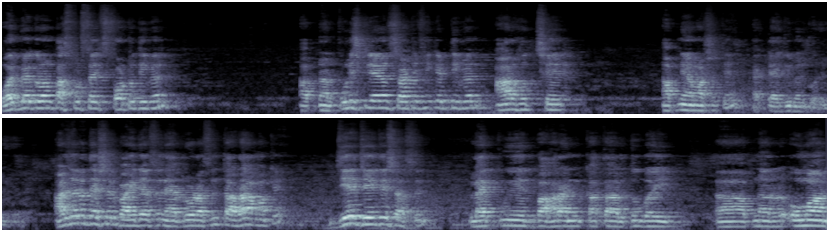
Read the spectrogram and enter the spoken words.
White background passport size photo দিবেন। আপনার পুলিশ ক্লিয়ারেন্স সার্টিফিকেট দিবেন। আর হচ্ছে আপনি আমার সাথে একটা এগ্রিমেন্ট করে নেবেন। আর যারা দেশের বাইরে আছেন অ্যাব্রোড আছেন, তারা আমাকে যে যে দেশ আছেন like Kuwait Bahrain Qatar Dubai আপনার ওমান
